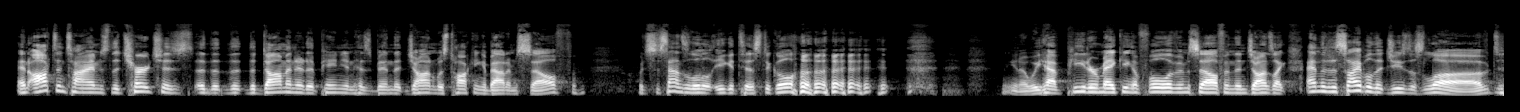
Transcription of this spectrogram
And oftentimes, the church has, uh, the, the, the, dominant opinion has been that John was talking about himself, which sounds a little egotistical. you know, we have Peter making a fool of himself, and then John's like, and the disciple that Jesus loved.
